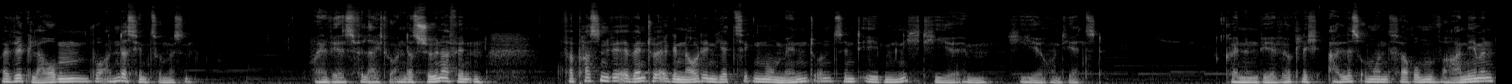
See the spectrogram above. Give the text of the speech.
weil wir glauben, woanders hin zu müssen? Weil wir es vielleicht woanders schöner finden, verpassen wir eventuell genau den jetzigen Moment und sind eben nicht hier im Hier und Jetzt. Können wir wirklich alles um uns herum wahrnehmen,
